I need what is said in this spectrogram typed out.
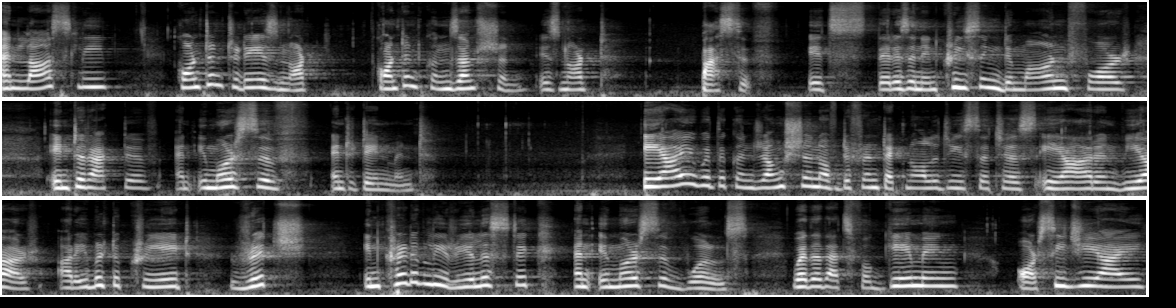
And lastly, content today is not, content consumption is not passive. It's, there is an increasing demand for interactive and immersive entertainment. AI with the conjunction of different technologies such as AR and VR are able to create rich, incredibly realistic and immersive worlds, whether that's for gaming or CGI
